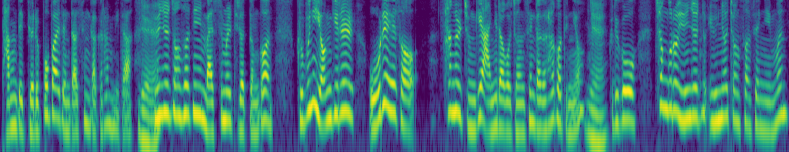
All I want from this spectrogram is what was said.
당 대표를 뽑아야 된다 생각을 합니다. 예. 윤여정 선생님 말씀을 드렸던 건 그분이 연기를 오래 해서 상을 준 게 아니라고 저는 생각을 하거든요. 예. 그리고 참고로 윤여, 윤여정 선생님은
